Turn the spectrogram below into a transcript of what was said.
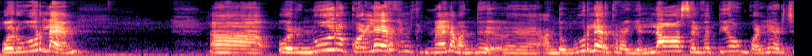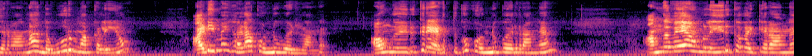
ஒரு ஊர்ல ஒரு நூறு கொள்ளையர்களுக்கு மேலே வந்து அந்த ஊரில் இருக்கிற எல்லா செல்வத்தையும் கொள்ளையடிச்சிடுறாங்க. அந்த ஊர் மக்களையும் அடிமைகளாக கொண்டு போயிடுறாங்க. அவங்க இருக்கிற இடத்துக்கு கொண்டு போயிடுறாங்க. அங்கவே அவங்கள இருக்க வைக்கிறாங்க.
